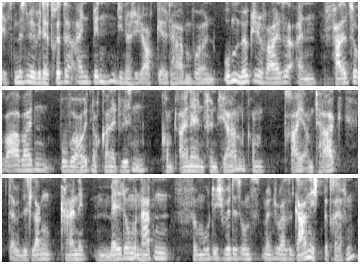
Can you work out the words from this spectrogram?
Jetzt müssen wir wieder Dritte einbinden, die natürlich auch Geld haben wollen, um möglicherweise einen Fall zu bearbeiten, wo wir heute noch gar nicht wissen, kommt einer in fünf Jahren, kommt drei am Tag. Da wir bislang keine Meldungen hatten, vermute ich, wird es uns möglicherweise gar nicht betreffen.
